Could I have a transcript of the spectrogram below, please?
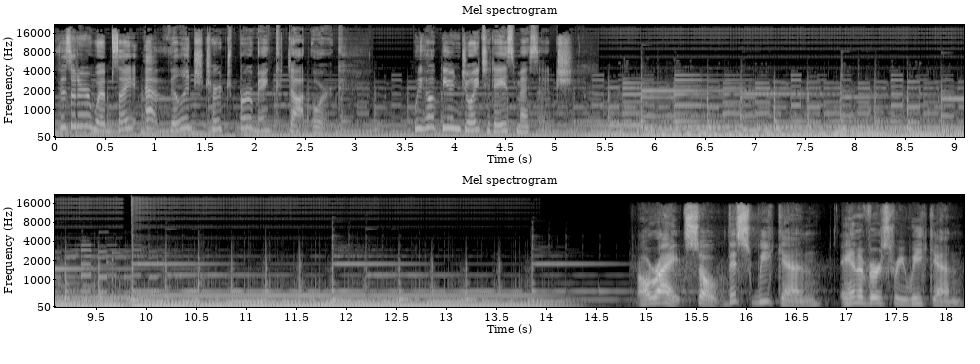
visit our website at villagechurchburbank.org. We hope you enjoy today's message. All right, so this weekend, anniversary weekend,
